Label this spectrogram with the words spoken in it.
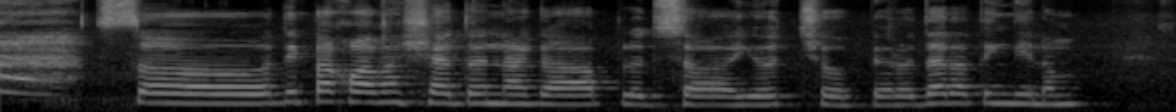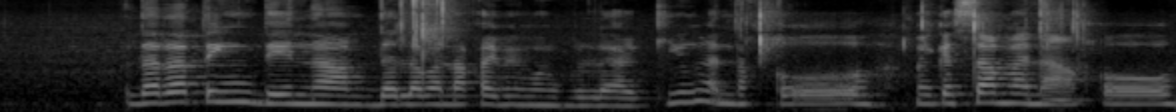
so, di pa ako masyado nag-upload sa YouTube. Pero darating din ang darating din na dalawa na kami mag-vlog. Yung anak ko, may kasama na ako.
